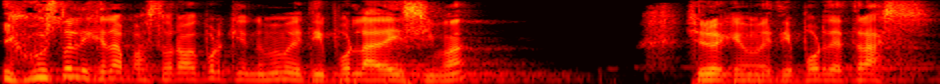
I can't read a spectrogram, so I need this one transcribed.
Y justo le dije a la pastora porque no me metí por la décima, sino que me metí por detrás.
